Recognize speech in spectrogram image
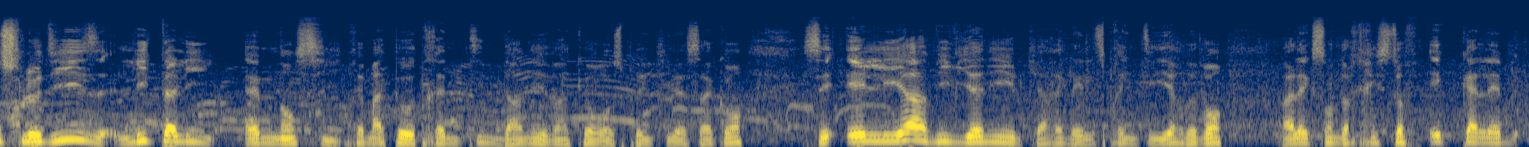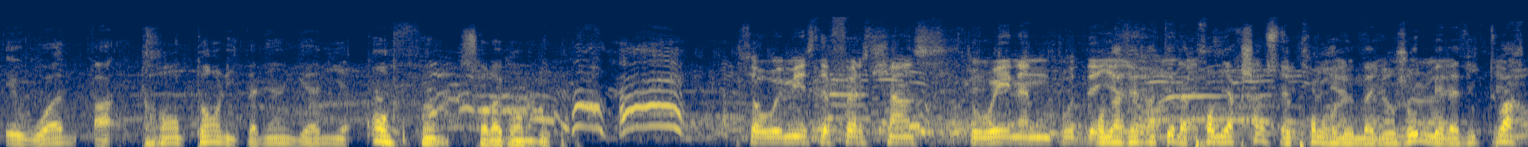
se le dise, l'Italie aime Nancy. Après Matteo Trentin, dernier vainqueur au sprint il y a 5 ans, c'est Elia Viviani qui a réglé le sprint hier devant Alexander Christophe et Caleb Ewan. À 30 ans, l'Italien gagne enfin sur la grande boucle. On avait raté la première chance de prendre le maillot jaune, mais la victoire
